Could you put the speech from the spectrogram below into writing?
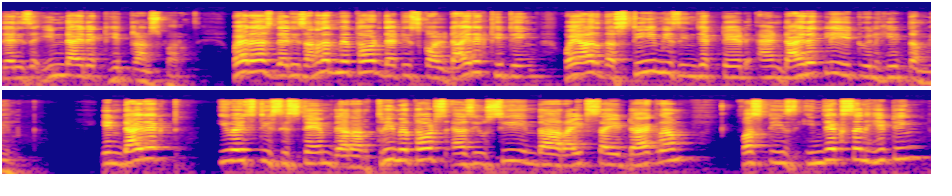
there is an indirect heat transfer whereas there is another method that is called direct heating where the steam is injected and directly it will heat the milk. In direct UHT system there are three methods. As you see in the right side diagram first is injection heating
